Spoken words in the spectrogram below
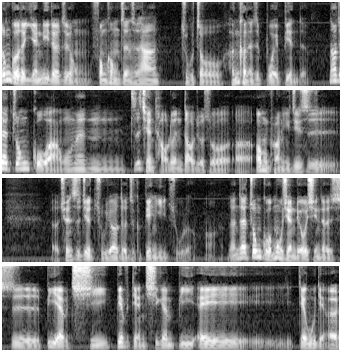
中国的严厉的这种风控政策，它主轴很可能是不会变的。那在中国啊，我们之前讨论到，就是说，呃，Omicron 已经是呃全世界主要的这个变异株了啊。那在中国目前流行的是 BF 七、BF 点七跟 BA 点五点二。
